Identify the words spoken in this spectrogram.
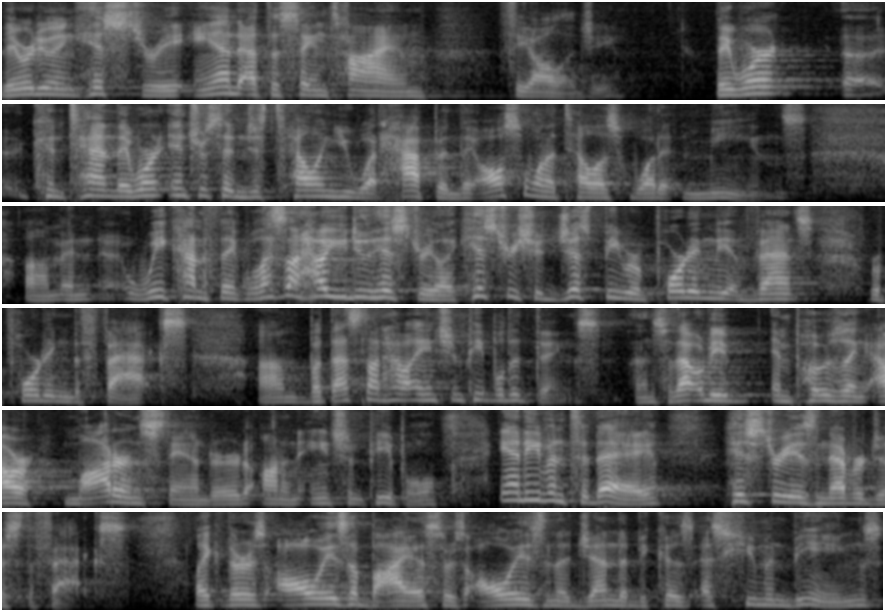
they were doing history and at the same time theology. They weren't uh, content, they weren't interested in just telling you what happened. They also want to tell us what it means. Um, and we kind of think, well, that's not how you do history. Like, history should just be reporting the events, reporting the facts. Um, but that's not how ancient people did things. And so that would be imposing our modern standard on an ancient people. And even today, history is never just the facts. Like, there's always a bias, there's always an agenda because as human beings,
